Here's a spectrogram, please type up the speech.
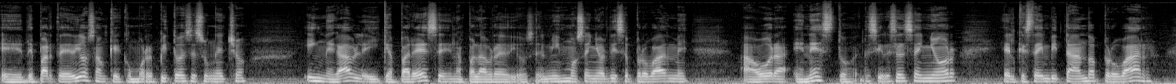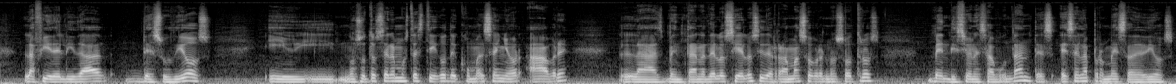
eh, de parte de Dios, aunque como repito, ese es un hecho innegable y que aparece en la palabra de Dios. El mismo Señor dice, probadme ahora en esto. Es decir, es el Señor el que está invitando a probar la fidelidad de su Dios. Y, nosotros seremos testigos de cómo el Señor abre las ventanas de los cielos y derrama sobre nosotros bendiciones abundantes. Esa es la promesa de Dios.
